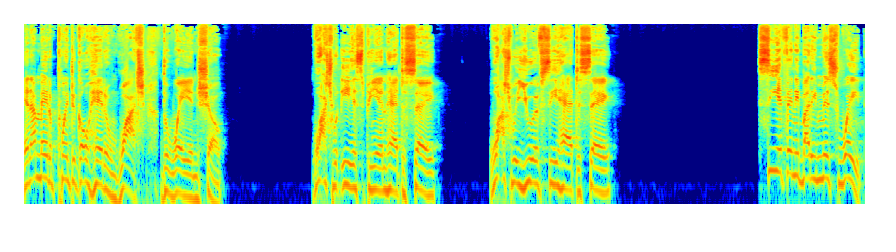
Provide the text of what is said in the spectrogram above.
and I made a point to go ahead and watch the weigh in show. Watch what ESPN had to say Watch what UFC had to say. See if anybody missed weight.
